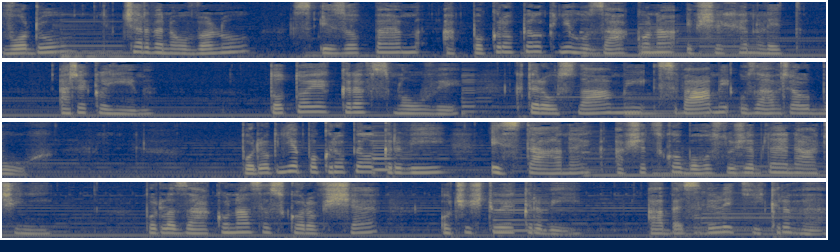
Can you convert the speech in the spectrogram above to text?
vodu, červenou vlnu s izopem a pokropil knihu zákona i všechen lid a řekl jim, toto je krev smlouvy, kterou s námi, s vámi uzavřel Bůh. Podobně pokropil krví i stánek a všecko bohoslužebné náčiní. Podle zákona se skoro vše očišťuje krví a bez vylití krve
